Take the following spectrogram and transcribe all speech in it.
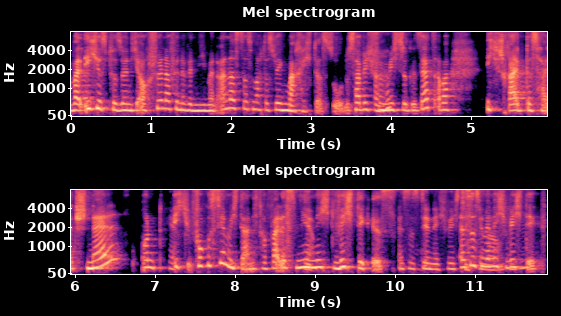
weil ich es persönlich auch schöner finde, wenn jemand anders das macht. Deswegen mache ich das so. Das habe ich für Aha. mich so gesetzt, aber ich schreibe das halt schnell und ja. ich fokussiere mich da nicht drauf, weil es mir ja. nicht wichtig ist. Es ist dir nicht wichtig. Es ist genau. mir nicht mhm. wichtig.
